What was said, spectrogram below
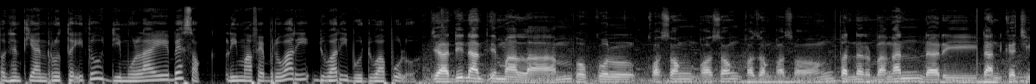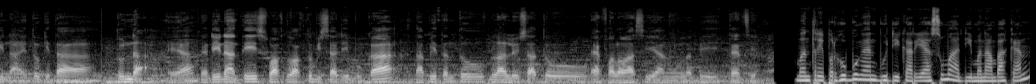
penghentian rute itu dimulai besok 5 Februari 2020. Jadi nanti malam pukul 00.00 penerbangan dari dan ke Cina itu kita tunda ya. Jadi nanti sewaktu-waktu bisa dibuka tapi tentu melalui satu evaluasi yang lebih intensif. Menteri Perhubungan Budi Karya Sumadi menambahkan,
